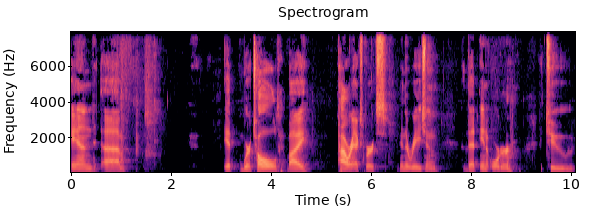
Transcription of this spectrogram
And um, it, we're told by power experts in the region that in order to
